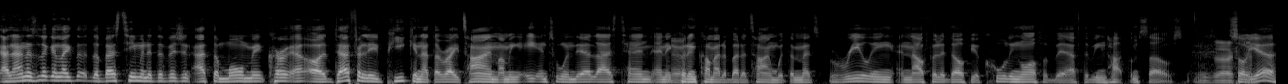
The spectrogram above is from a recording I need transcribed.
Atlanta's looking like the, the best team in the division at the moment. Current, uh, definitely peaking at the right time. I mean, eight and two in their last ten, and it Yeah. couldn't come at a better time with the Mets reeling and now Philadelphia cooling off a bit after being hot themselves. Exactly. So yeah,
